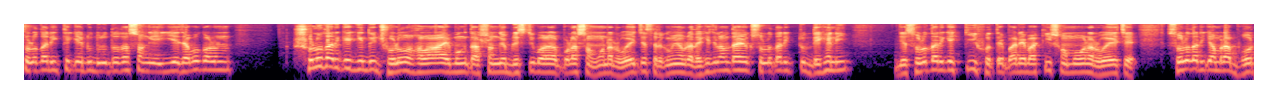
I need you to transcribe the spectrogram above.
ষোলো তারিখ থেকে একটু দ্রুততার সঙ্গে এগিয়ে যাব, কারণ ষোলো তারিখে কিন্তু ঝোড়ো হাওয়া এবং তার সঙ্গে বৃষ্টি পড়ার পড়ার সম্ভাবনা রয়েছে, সেরকমই আমরা দেখেছিলাম। তাই হোক, ষোলো তারিখ একটু দেখে নিই। যে ষোলো তারিখে কী হতে পারে বা কী সম্ভাবনা রয়েছে? ষোলো তারিখে আমরা ভোর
